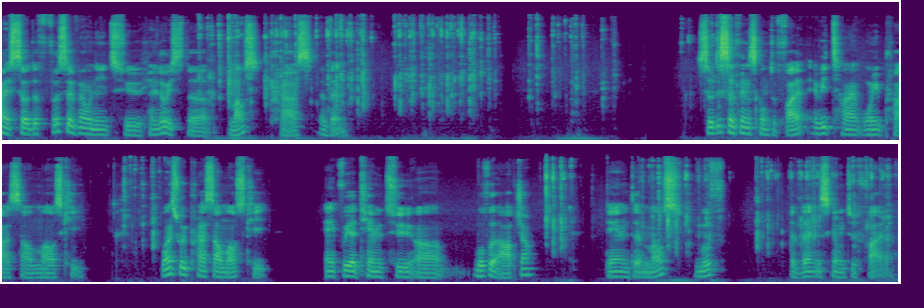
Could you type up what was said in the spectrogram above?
Alright, so the first event we need to handle is the mouse press event. So this event is going to fire every time when we press our mouse key. Once we press our mouse key, and if we attempt to uh, move an object, then the mouse move event is going to fire.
